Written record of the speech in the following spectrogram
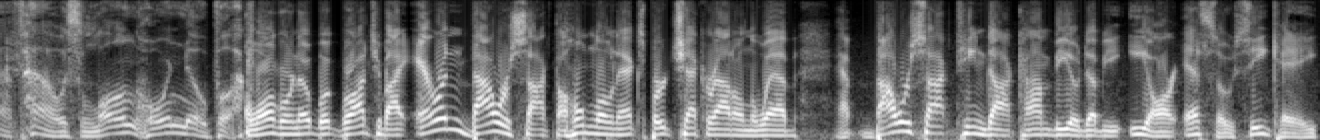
Jeff Howe's Longhorn Notebook. A Longhorn Notebook brought to you by Erin Bowersock, the home loan expert. Check her out on the web at bowersockteam.com, B O W E R S O C K,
